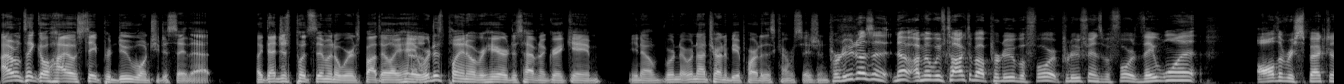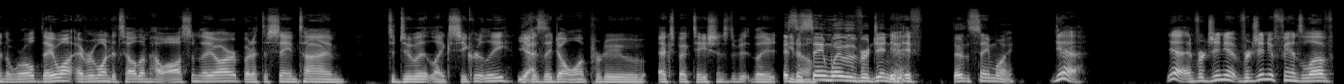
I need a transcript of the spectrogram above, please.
I don't think Ohio State Purdue wants you to say that. Like that just puts them in a weird spot. They're like, hey, No. we're just playing over here, just having a great game. You know, we're not, we're not trying to be a part of this conversation. Purdue doesn't. No, I mean we've talked about Purdue before. Purdue fans before. They want all the respect in the world. They want everyone to tell them how awesome they are, but at the same time to do it like secretly Yes. because they don't want Purdue expectations to be. They, It's the know, same way with Virginia. If They're the same way. yeah, yeah, and Virginia Virginia fans love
